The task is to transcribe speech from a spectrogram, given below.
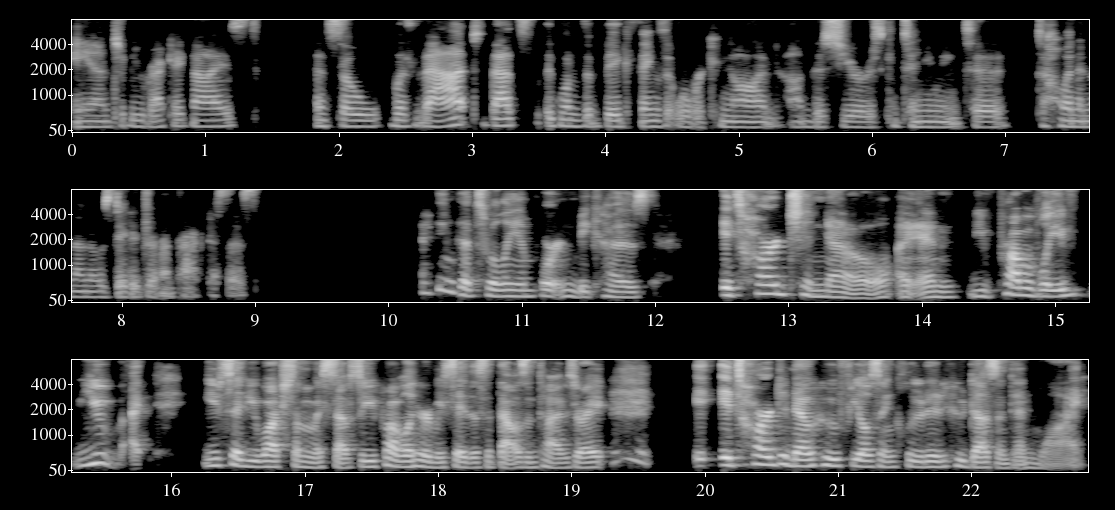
and to be recognized. And so with that that's like one of the big things that we're working on um, this year is continuing to to hone in on those data driven practices. I think that's really important because it's hard to know and you've probably you you said you watched some of my stuff, so you probably heard me say this a thousand times, right? it's hard to know who feels included, who doesn't, and why,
